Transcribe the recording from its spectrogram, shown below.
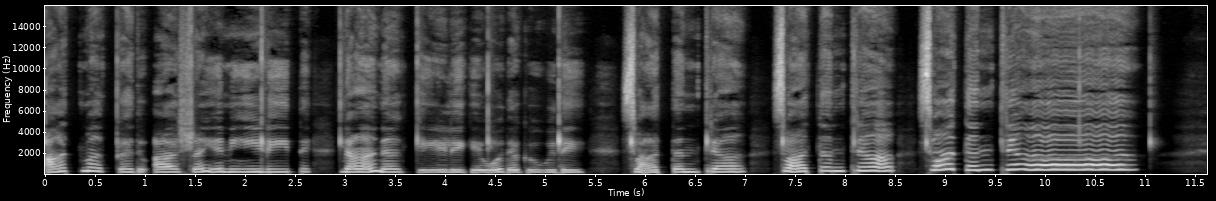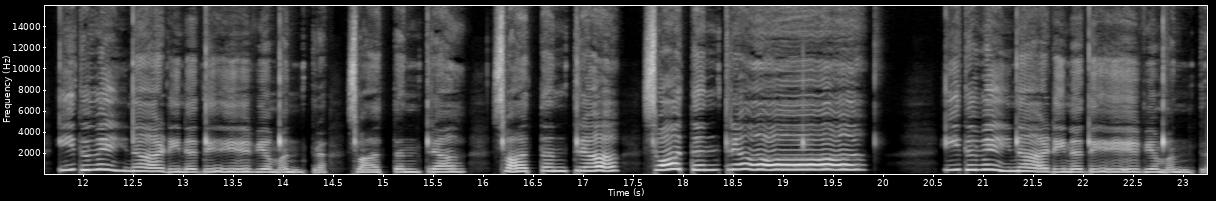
ಆತ್ಮಕ್ಕದು ಆಶ್ರಯ ನೀಡಿತೆ ಜ್ಞಾನ ಕೇಳಿಗೆ ಒದಗುವುದೇ? ಸ್ವಾತಂತ್ರ್ಯ ಸ್ವಾತಂತ್ರ್ಯ ಸ್ವಾತಂತ್ರ್ಯ! ಇದುವೇ ನಾಡಿನ ದಿವ್ಯ ಮಂತ್ರ ಸ್ವಾತಂತ್ರ್ಯ ಸ್ವಾತಂತ್ರ್ಯ ಸ್ವಾತಂತ್ರ್ಯ ಇದುವೇ ನಾಡಿನ ದಿವ್ಯ ಮಂತ್ರ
